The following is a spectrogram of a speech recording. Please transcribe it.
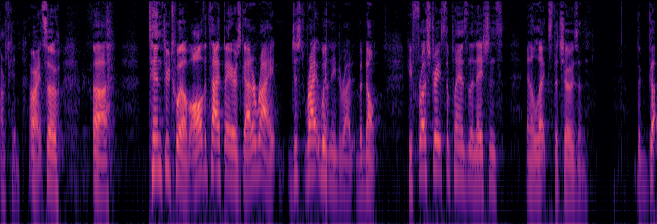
I'm just kidding. All right, so uh, 10 through 12. All the type A's got to write. Just write with I need to write it, but don't. He frustrates the plans of the nations and elects the chosen. The, God,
